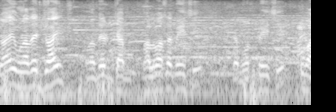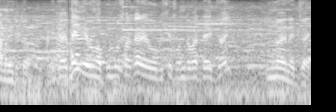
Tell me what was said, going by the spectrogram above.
জয়, ওনাদের জয়। ওনাদের যা ভালোবাসা পেয়েছি, যা ভোট পেয়েছি, খুব আনন্দিত। জয় এবং অপূর্ব সরকার এবং অভিষেক বন্দ্যোপাধ্যায়ের জয়, উন্নয়নের জয়।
